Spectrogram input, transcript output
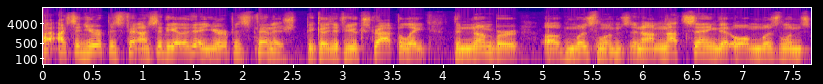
I I said Europe is. Fin- I said the other day Europe is finished because if you extrapolate the number of Muslims, and I'm not saying that all Muslims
